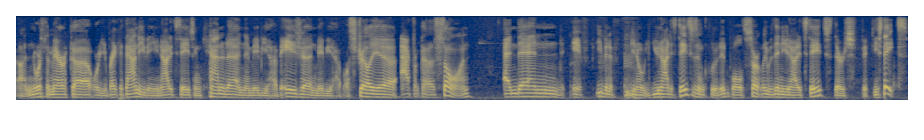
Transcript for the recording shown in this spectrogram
uh, North America, or you break it down to even United States and Canada, and then maybe you have Asia, and maybe you have Australia, Africa, so on. And then if even if you know United States is included, well, certainly within the United States, there's 50 states.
